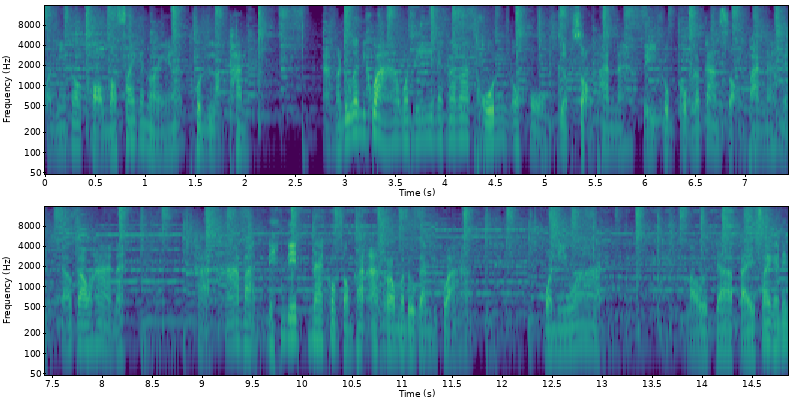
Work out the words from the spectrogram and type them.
วันนี้ก็ขอมาไฟกันหน่อยฮะทุนหลักพันอะมาดูกันดีกว่าวันนี้นะครับว่าทุนโอ้โหเกือบ 2,000นะตีกลมๆแล้วกัน2,000นะ1995นะ ขาด 5 บาทนิดๆน่าครบ2,000อะเรามาดูกันดีกว่าฮะวันนี้ว่าเราจะไปไฟกันได้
